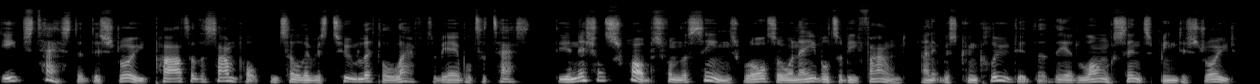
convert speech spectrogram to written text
each test had destroyed part of the sample until there was too little left to be able to test. The initial swabs from the scenes were also unable to be found, and it was concluded that they had long since been destroyed.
